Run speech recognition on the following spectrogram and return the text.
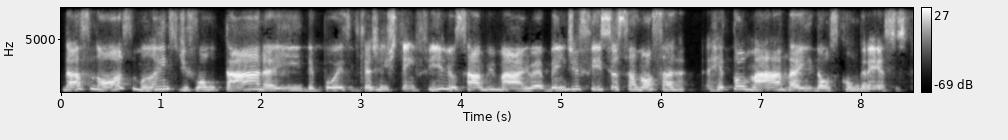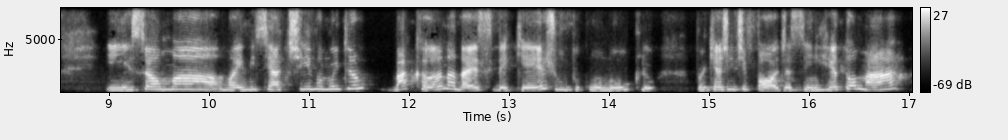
das nós, mães, de voltar aí depois que a gente tem filho, sabe, Mário? É bem difícil essa nossa retomada aí aos congressos. E isso é uma, uma iniciativa muito bacana da SBQ, junto com o núcleo, porque a gente pode, assim, retomar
